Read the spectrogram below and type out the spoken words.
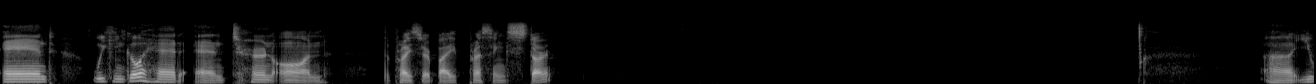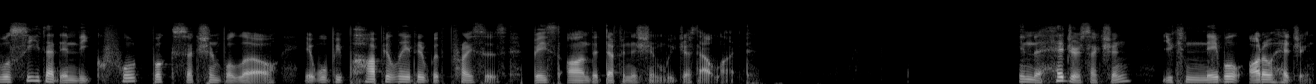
And we can go ahead and turn on the pricer by pressing start. Uh, you will see that in the quote book section below, it will be populated with prices based on the definition we just outlined. In the hedger section, you can enable auto hedging.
